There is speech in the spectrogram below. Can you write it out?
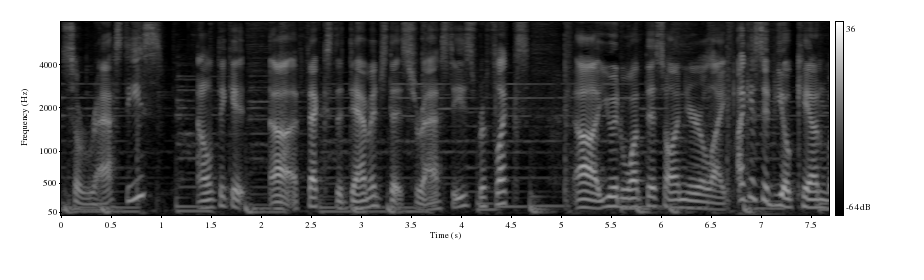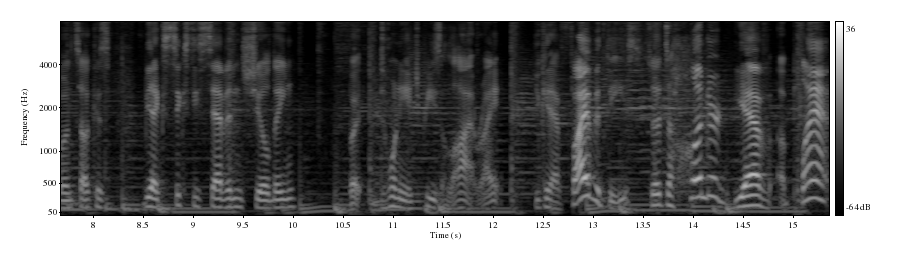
Cerastes. I don't think it uh, affects the damage that Cerastes reflects Uh, you would want this on your like. I guess it'd be okay on Bone Sail because be like 67 shielding, but 20 HP is a lot, right? You could have five of these, so it's 100. You have a plant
